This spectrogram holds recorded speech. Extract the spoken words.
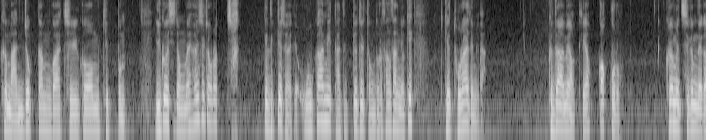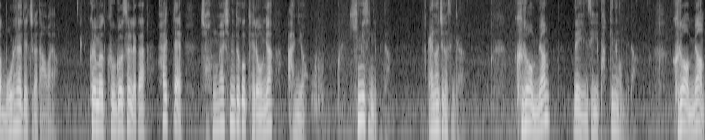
그 만족감과 즐거움, 기쁨, 이것이 정말 현실적으로 착 느껴져야 돼요. 오감이 다 느껴질 정도로 상상력이 이렇게 돌아야 됩니다. 그 다음에 어떻게 해요? 거꾸로. 그러면 지금 내가 뭘 해야 될지가 나와요. 그러면 그것을 내가 할 때 정말 힘들고 괴로우냐? 아니요. 힘이 생깁니다. 에너지가 생겨요. 그러면 내 인생이 바뀌는 겁니다. 그러면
